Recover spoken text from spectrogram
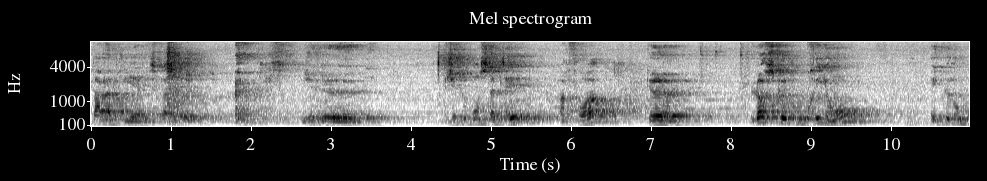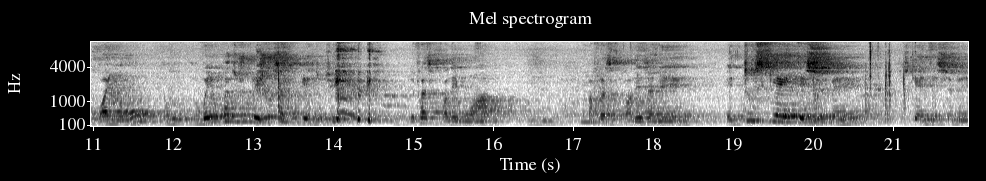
par la prière, il se passe des choses. J'ai pu constater parfois que lorsque nous prions, et que nous croyons, nous ne voyons pas toujours les choses s'accomplir tout de suite. Des fois, ça prend des mois, parfois, ça prend des années. Et tout ce qui a été semé, tout ce qui a été semé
